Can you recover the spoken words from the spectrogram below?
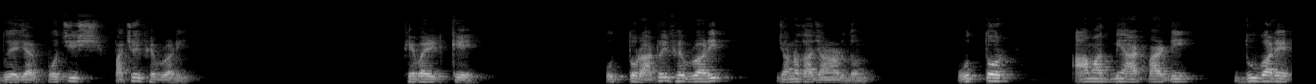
দুই হাজার পঁচিশ পাঁচই ফেব্রুয়ারি। ফেভারিট কে? উত্তর আটই ফেব্রুয়ারি, জনতা জনার্দন। উত্তর আম আদমি পার্টি দুবারের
